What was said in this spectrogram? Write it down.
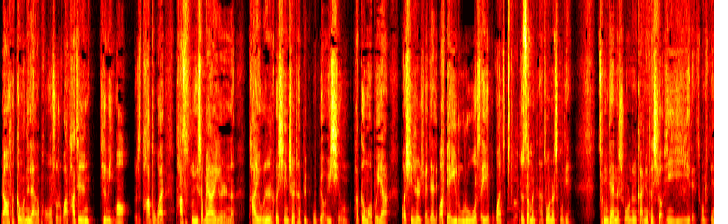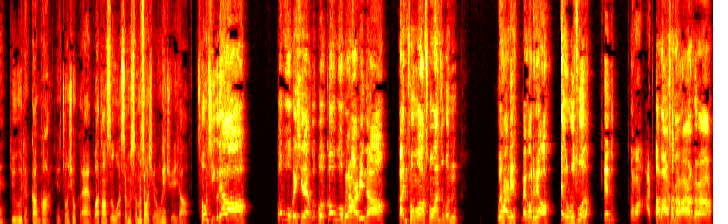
然后他跟我那两个朋友说实话，他这人挺礼貌，就是他不管他是属于什么样一个人呢？他有任何心事他不不表于情。他跟我不一样，我心事全在里。我点一噜噜，我谁也不惯。就这么的，他坐那充电。充电的时候呢，就感觉他小心翼翼的充电，就有点尴尬，装小可爱。我当时我什么什么造型？我给你学一下啊！充几个电了？够不够回西戴河？不够不够回哈尔滨的？赶紧充啊！充完之后你回哈尔滨买高铁票啊！这个屋坐着，添堵咱晚上上哪玩啊，哥们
